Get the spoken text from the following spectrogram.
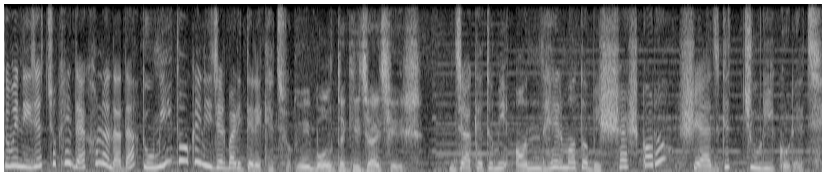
তুমি নিজের চোখেই দেখো না দাদা। তুমিই তো ওকে নিজের বাড়িতে রেখেছো। তুই বলতে কি চাইছিস? যাকে তুমি অন্ধের মতো বিশ্বাস করো সে আজকে চুরি করেছে।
